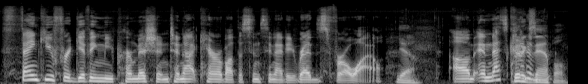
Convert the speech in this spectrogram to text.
thank you for giving me permission to not care about the Cincinnati Reds for a while. Yeah. Um, and that's good of, example.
